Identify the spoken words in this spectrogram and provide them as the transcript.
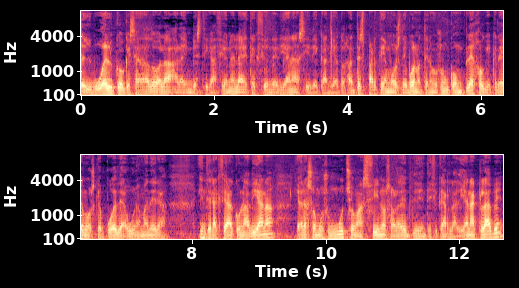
el vuelco que se ha dado a la, a la, investigación en la detección de dianas y de candidatos. Antes partíamos de, bueno, tenemos un complejo que creemos que puede de alguna manera interaccionar con una diana y ahora somos mucho más finos a la hora de identificar la diana clave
